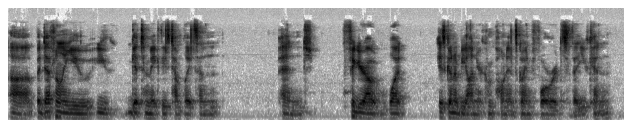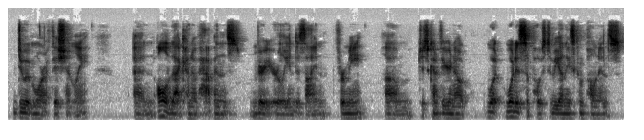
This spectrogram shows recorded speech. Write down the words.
Uh, but definitely, you you get to make these templates and and figure out what is going to be on your components going forward, so that you can do it more efficiently. And all of that kind of happens very early in design for me. Um, just kind of figuring out what what is supposed to be on these components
